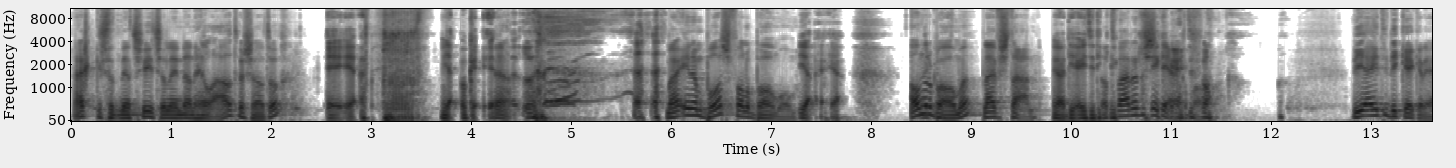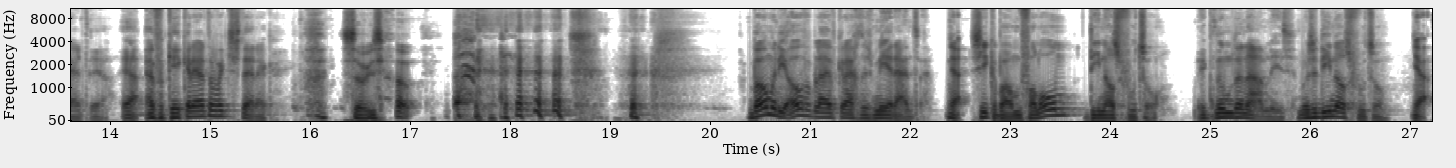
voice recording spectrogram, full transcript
Eigenlijk is dat net zoiets, alleen dan heel oud of zo, toch? Eh, Ja, pff, ja oké. Ja. Maar in een bos vallen bomen om. Ja, ja. Andere bomen blijven staan. ja, die eten die Dat waren de sterke bomen. Die eten die kikkererwten, ja. ja. En van kikkererwten word je sterk. Sowieso. Bomen die overblijven krijgen dus meer ruimte. Ja. Zieke bomen vallen om, dienen als voedsel. Ik noem de naam niet, maar ze dienen als voedsel. Ja.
